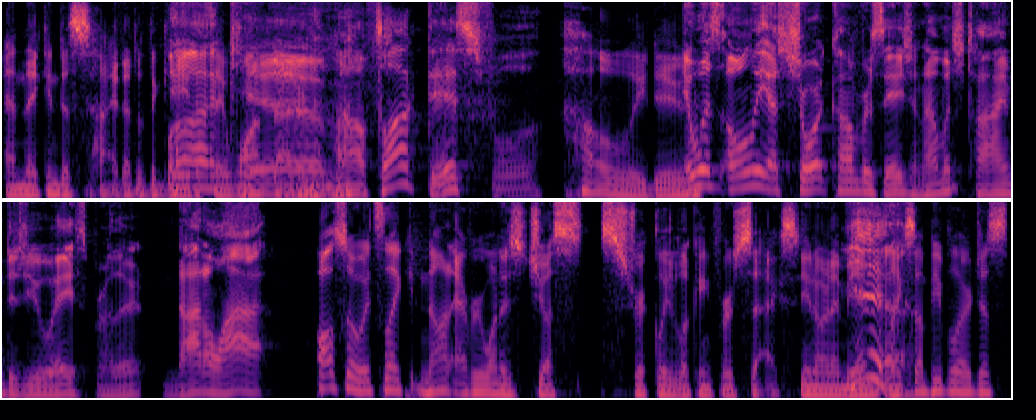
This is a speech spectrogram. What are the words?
and they can decide out of the gate if they Fuck want that or him. not. Oh, fuck this fool. Holy dude. It was only a short conversation. How much time did you waste, brother? Not a lot. also, it's like not everyone is just strictly looking for sex. You know what I mean? Yeah. Like some people are just,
